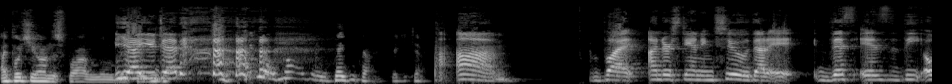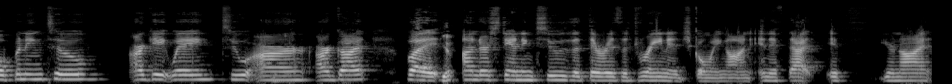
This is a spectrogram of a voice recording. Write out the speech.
I put you on the spot a little bit. yeah, Take you did. Take your time. Take your time. um, but understanding too that it this is the opening to our gateway to our our gut but yep. understanding too that there is a drainage going on and if that if you're not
